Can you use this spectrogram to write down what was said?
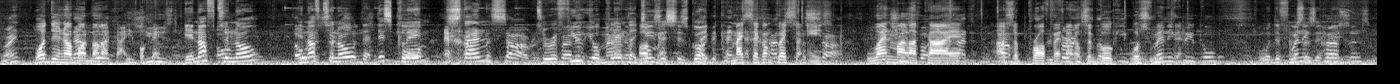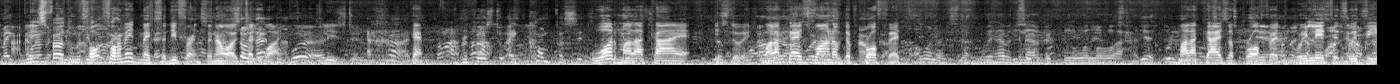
Right? What do you know about That word Malachi? Okay. Enough to know, enough to know that this claim stands to refute your claim that Okay. Jesus is God. My second question is, when Malachi, as a prophet and as a book was written. Many people, what difference many does it persons make, make one further for, for, me, it makes a difference, and now I'll so tell you why. Word, Please do. Okay. refers to a composite. What Malachi is doing. Malachi is one of the prophets. We have it in Arabic. Malachi is a prophet related with the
